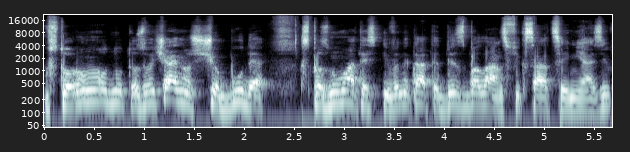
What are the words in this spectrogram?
в сторону одну, то звичайно, що буде спазмуватись і виникати дисбаланс фіксації м'язів.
